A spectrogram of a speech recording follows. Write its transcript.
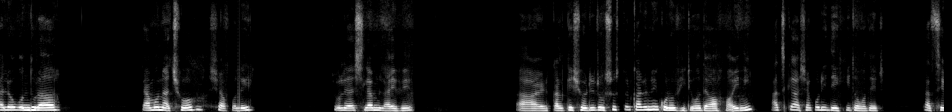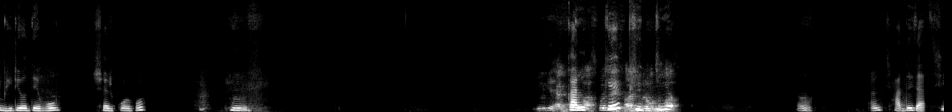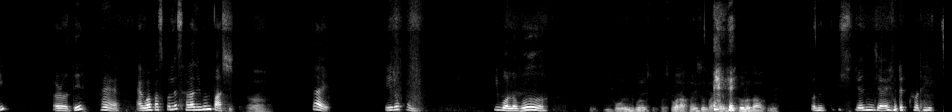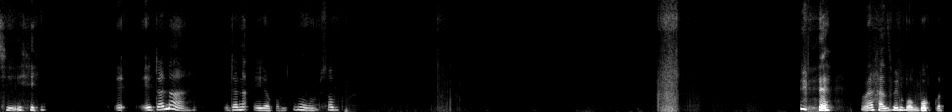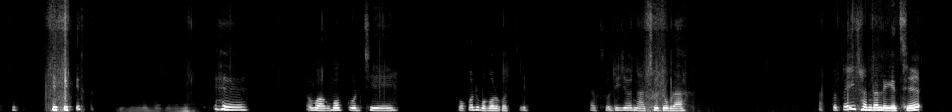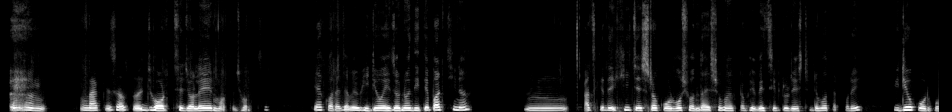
Hello বন্ধুরা, কেমন আছো সকলেই চলে আসলাম লাইভে আর কালকে শরীর অসুস্থর কারণে কোনো ভিডিও দেওয়া হয়নি। আজকে আশা করি দেখি তোমাদের কাছে ভিডিও দেব শেয়ার করব। কালকে ভিডিও আমি ছাদে যাচ্ছি রোদে। হ্যাঁ একবার পাস করলে সারা জীবন পাস হ্যাঁ। তাই? এরকম। কি বলো গো? উনত্রিশ জন জয়েন্ট করেছি। এটা না এটা না এইরকম তুমি সব আমার হাজবেন্ড বক বক করছে। বক বক করছে। বকর বকর করছে। একশোটি জন আছো তোমরা। এতটাই ঠান্ডা লেগেছে। নাকে সবসময় ঝরছে, জলের মতো ঝরছে। কি করা যাবে? ভিডিও এই জন্য দিতে পারছি না। আজকে দেখি চেষ্টা করব। সন্ধ্যার সময় একটা ভেবেছি একটু রেস্ট নেব, তারপরে ভিডিও করব।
